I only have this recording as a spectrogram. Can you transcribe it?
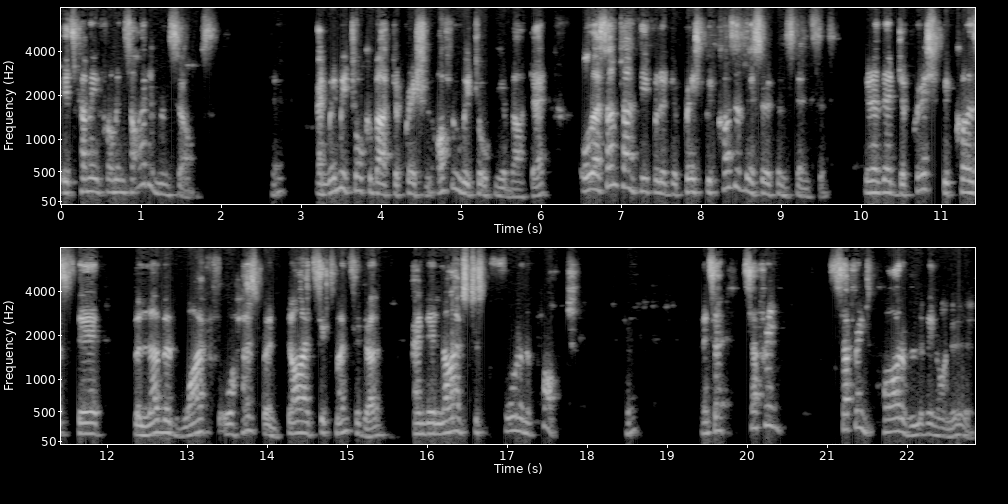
it's coming from inside of themselves. Okay? And when we talk about depression, often we're talking about that, although sometimes people are depressed because of their circumstances. You know, they're depressed because their beloved wife or husband died six months ago and their lives just fallen apart. Okay? And so suffering, suffering is part of living on earth.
